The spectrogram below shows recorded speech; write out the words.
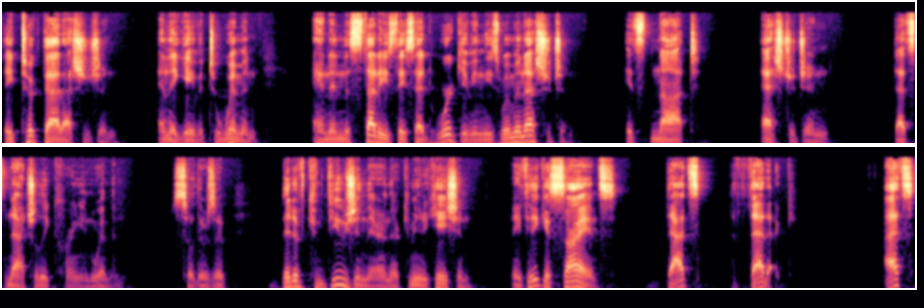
They took that estrogen and they gave it to women. And in the studies, they said, we're giving these women estrogen. It's not estrogen that's naturally occurring in women. So there's a bit of confusion there in their communication. And if you think of science, that's pathetic. That's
